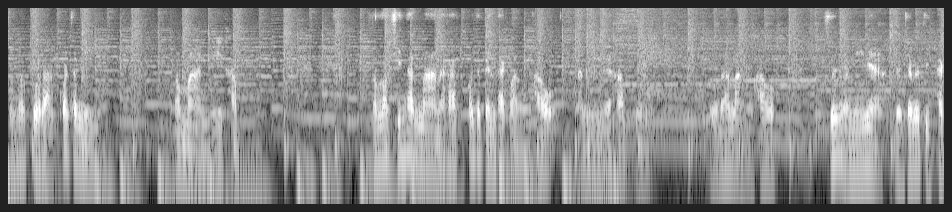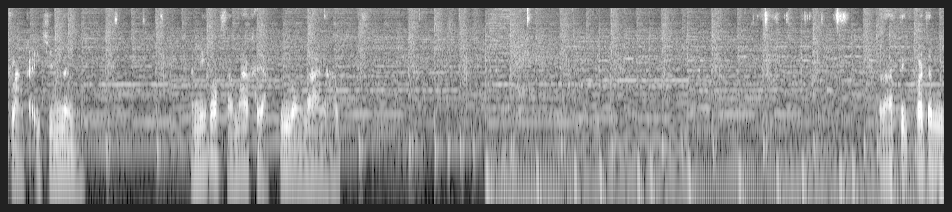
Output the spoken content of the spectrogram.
สำหรับตัวหลักก็จะมีประมาณนี้ครับสำหรับชิ้นถัดมานะครับ ก็จะเป็นแพ็คหลังของเขาอันนี้นะครับตัวด้านหลังของเขาซึ่งอันนี้เนี่ยเดี๋ยวจะไปติดแพ็คหลังกับอีกชิ้นหนึ่งอันนี้ก็สามารถขยับขึ้นลงได้นะครับ ลาติดก็จะมี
